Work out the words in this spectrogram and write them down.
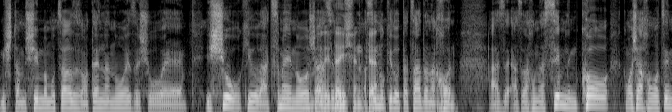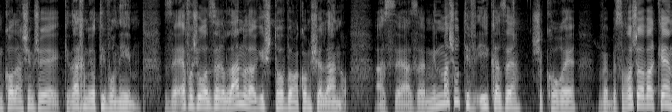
משתמשים במוצר הזה, זה נותן לנו איזשהו אה, אישור, כאילו, לעצמנו, שעשינו כן. כאילו את הצעד הנכון. אז, אז אנחנו מנסים למכור, כמו שאנחנו רוצים למכור לאנשים שכדאי לכם להיות טבעוניים. זה איפשהו עוזר לנו להרגיש טוב במקום שלנו. אז זה מין משהו טבעי כזה שקורה, ובסופו של דבר, כן,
